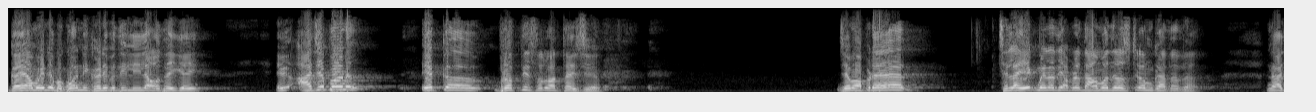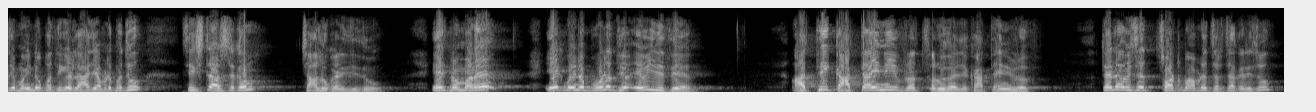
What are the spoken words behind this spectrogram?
ગયા મહિને ભગવાનની ઘણી બધી લીલાઓ થઈ ગઈ. એવી આજે પણ એક વ્રતની શરૂઆત થઈ છે. જેમ આપણે છેલ્લા એક મહિનાથી આપણે દામોદર અષ્ટકમ ગાતા હતા. અને આજે મહિનો પતી ગયો એટલે આજે આપણે પાછું શિષ્ટાષ્ટકમ ચાલુ કરી દીધું. એ જ પ્રમાણે એક મહિનો પૂર્ણ થયો એવી રીતે. આજથી કાત્યાયની વ્રત શરૂ થાય છે, કાત્યાયની વ્રત. તો એના વિશે શોર્ટમાં આપણે ચર્ચા કરીશું.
